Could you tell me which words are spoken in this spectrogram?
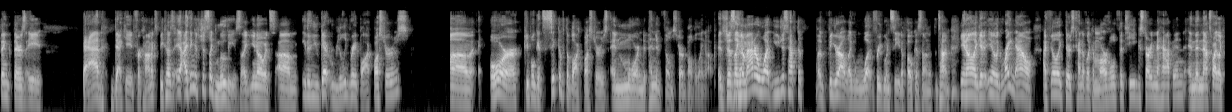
think there's a bad decade for comics because I think it's just like movies. Like, you know, it's um either you get really great blockbusters um or people get sick of the blockbusters and more independent films start bubbling up. It's just like yeah. no matter what, you just have to Uh, figure out like what frequency to focus on at the time. You know, like if you know, like right now, I feel like there's kind of like a Marvel fatigue starting to happen, and then that's why like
